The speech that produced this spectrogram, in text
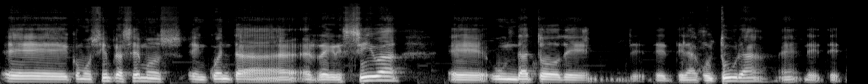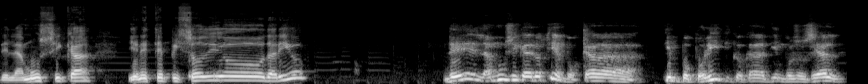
eh, como siempre hacemos en cuenta regresiva, eh, un dato de, la cultura, de, la música, y en este episodio, Darío. De la música de los tiempos, cada tiempo político, cada tiempo social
